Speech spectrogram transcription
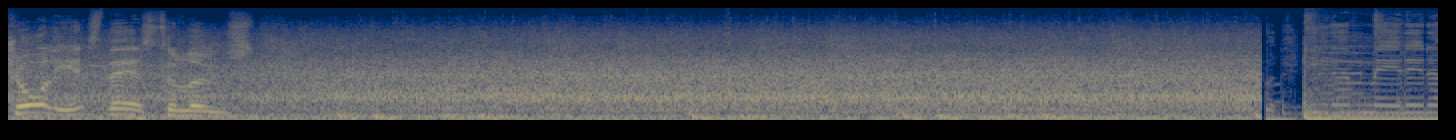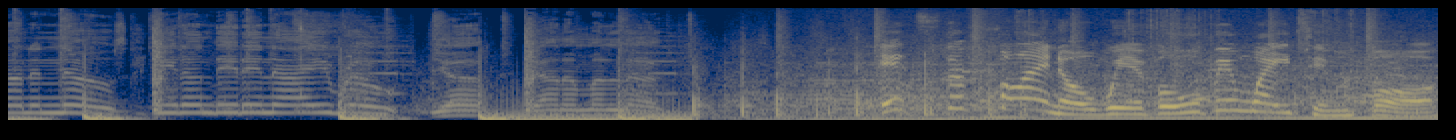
Surely it's theirs to lose. It's the final we have all been waiting for.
